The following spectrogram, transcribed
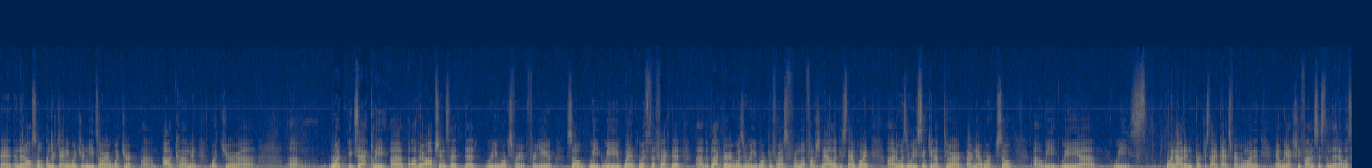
And, and then also understanding what your needs are, what your um, outcome and what your uh, um, what exactly uh, are there options that, that really works for, for you. So we, we went with the fact that uh, the BlackBerry wasn't really working for us from a functionality standpoint. Uh, it wasn't really syncing up to our, our network. So uh, we, we, uh, we went out and purchased iPads for everyone, and, and we actually found a system that I was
